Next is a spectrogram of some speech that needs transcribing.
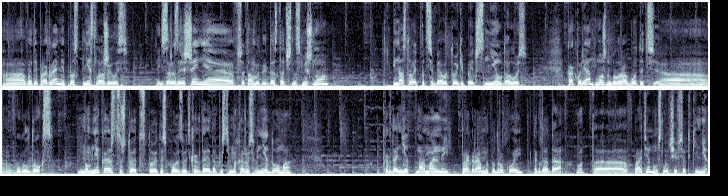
а, в этой программе просто не сложилось. Из-за разрешения все там выглядит достаточно смешно, и настроить под себя в итоге Pages не удалось. Как вариант, можно было работать э, в Google Docs но мне кажется, что это стоит использовать, когда я, допустим, нахожусь вне дома, когда нет нормальной программы под рукой, тогда да. Вот а в противном случае все-таки нет.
